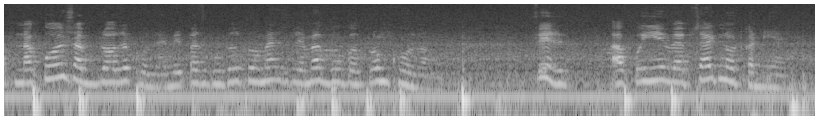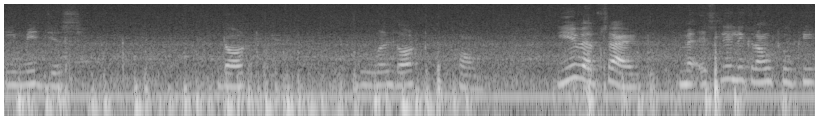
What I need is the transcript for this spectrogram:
अपना कोई सा ब्राउज़र खोलना है। मेरे पास गूगल क्रोम है, इसलिए मैं गूगल क्रोम खोल रहा हूँ। फिर आपको ये वेबसाइट नोट करनी है images dot Google dot com ये वेबसाइट मैं इसलिए लिख रहा हूँ क्योंकि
